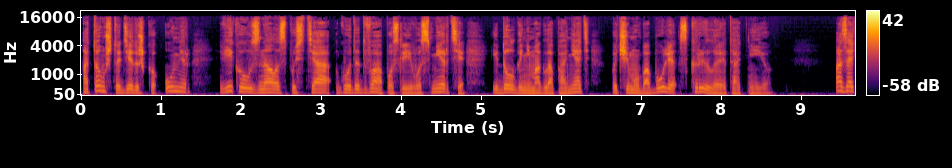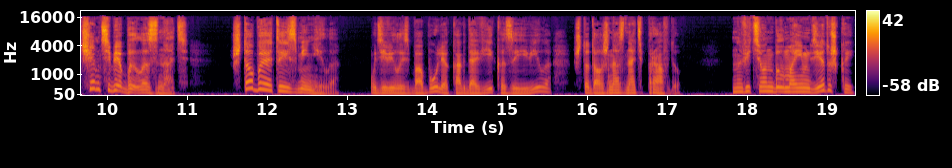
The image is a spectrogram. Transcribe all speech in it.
О том, что дедушка умер, Вика узнала спустя года два после его смерти и долго не могла понять, почему бабуля скрыла это от нее. «А зачем тебе было знать? Что бы это изменило?» — удивилась бабуля, когда Вика заявила, что должна знать правду. «Но ведь он был моим дедушкой»,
